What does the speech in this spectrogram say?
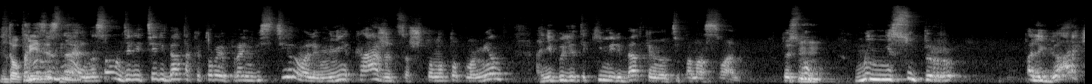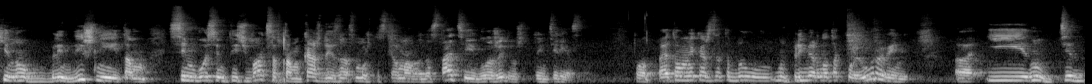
До Да, ну, не знаю, на самом деле те ребята, которые проинвестировали, мне кажется, что на тот момент они были такими ребятками, вот типа нас с вами. То есть, ну, Мгм. мы не супер олигархи, но, блин, лишние там 7-8 тысяч баксов там каждый из нас может из кармана достать и вложить во что-то интересное. Вот, поэтому, мне кажется, это был ну, примерно такой уровень. А, И ну, те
